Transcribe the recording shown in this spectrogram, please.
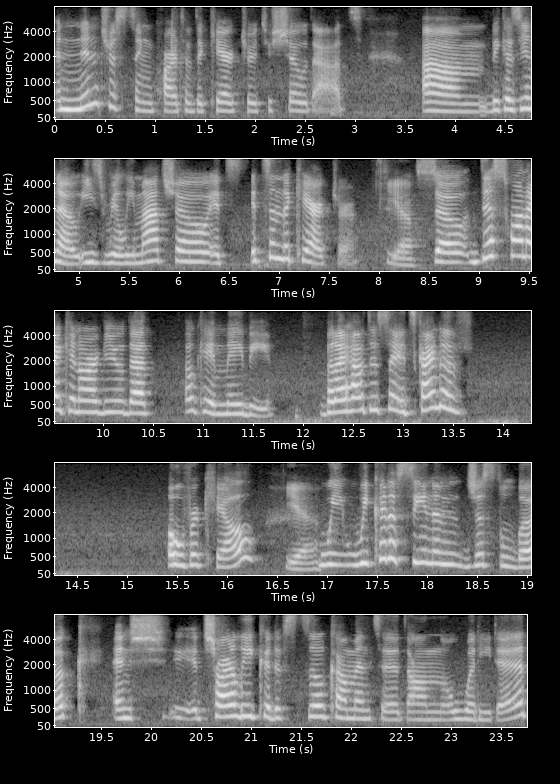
an interesting part of the character to show that um because you know he's really macho it's it's in the character yeah, so this one I can argue that okay maybe, but I have to say it's kind of overkill. yeah, We we could have seen him just look, and sh- Charlie could have still commented on what he did.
